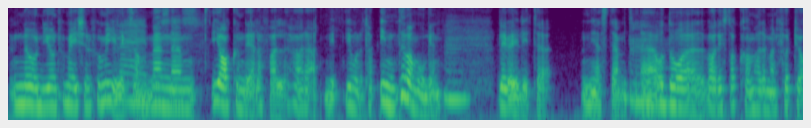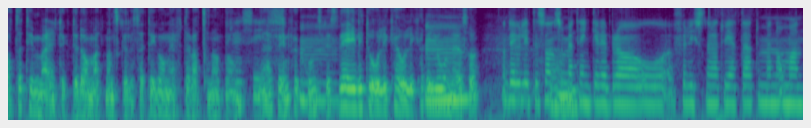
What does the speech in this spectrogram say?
No new information for me Nej, liksom. Men precis. ehm, jag kunde i alla fall höra att livmodertapp inte var mogen. Mm. blev jag ju lite nedstämd. Mm. Eh, och då var det i Stockholm hade man 48 timmar tyckte de att man skulle sätta igång efter vattenavgång Precis. eh, för infektionsrisk. Mm. Det är lite olika olika regioner Mm. så. Och det är väl lite sånt som Mm. jag tänker är bra och för lyssnare att veta att men om man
